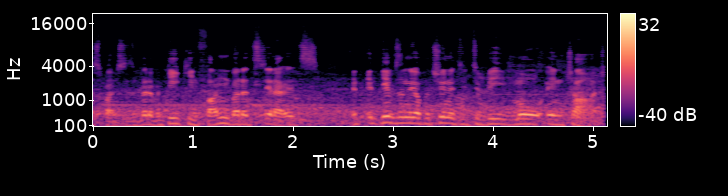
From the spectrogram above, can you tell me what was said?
I suppose it's a bit of a geeky fun, but it's, you know, it's it, it gives them the opportunity to be more in charge.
